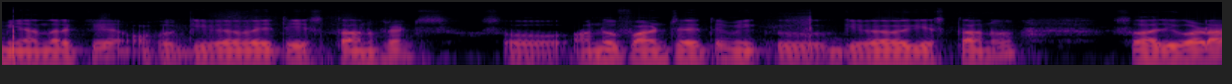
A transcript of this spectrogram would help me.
మీ అందరికీ ఒక గివ్ అవే అయితే ఇస్తాను ఫ్రెండ్స్. సో అను ఫండ్స్ అయితే మీకు గివ్ అవేకి ఇస్తాను. సో అది కూడా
